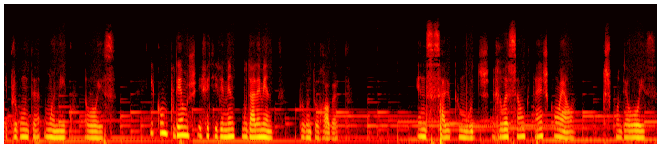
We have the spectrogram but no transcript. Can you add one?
E pergunta um amigo a Lois: E como podemos efetivamente mudar a mente? perguntou Robert. É necessário que mudes a relação que tens com ela respondeu Lois.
